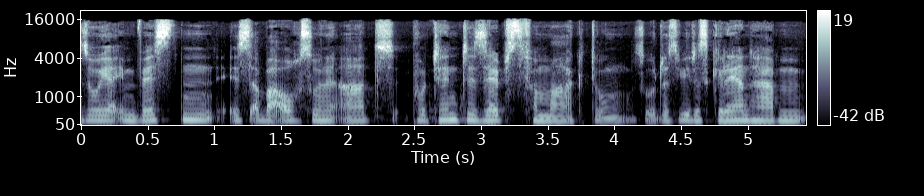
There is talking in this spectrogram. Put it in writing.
so ja im Westen ist aber auch so eine Art potente Selbstvermarktung, so dass wir das gelernt haben,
